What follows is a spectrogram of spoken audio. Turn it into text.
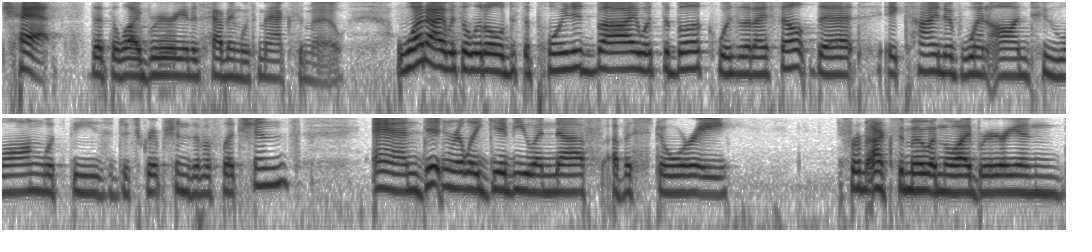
chats that the librarian is having with Maximo. What I was a little disappointed by with the book was that I felt that it kind of went on too long with these descriptions of afflictions and didn't really give you enough of a story for Maximo and the librarian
